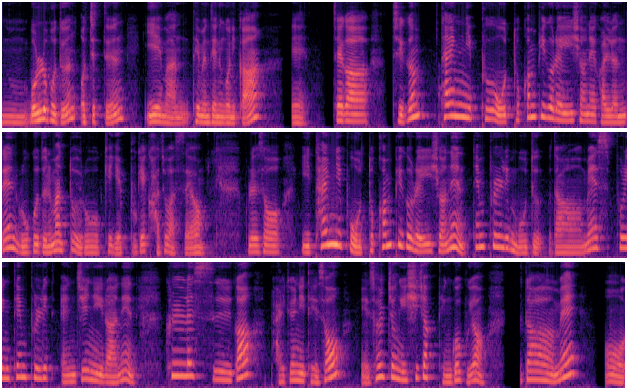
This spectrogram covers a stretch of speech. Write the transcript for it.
음, 뭘로 보든 어쨌든 이해만 되면 되는 거니까. 예. 제가 지금 타임리프 오토 컨피그레이션에 관련된 로고들만 또 이렇게 예쁘게 가져왔어요. 그래서 이 타임리프 오토 컨피그레이션은 템플릿 모드, 그 다음에 스프링 템플릿 엔진이라는 클래스가 발견이 돼서 예, 설정이 시작된 거고요. 그 다음에 어,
